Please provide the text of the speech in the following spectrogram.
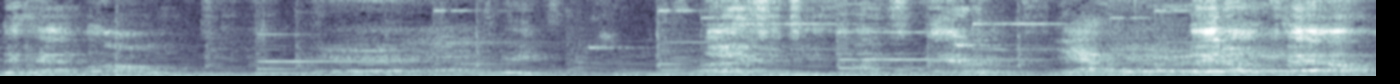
They had her all Thank you, Jesus. These spirits, Yeah. they don't care.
